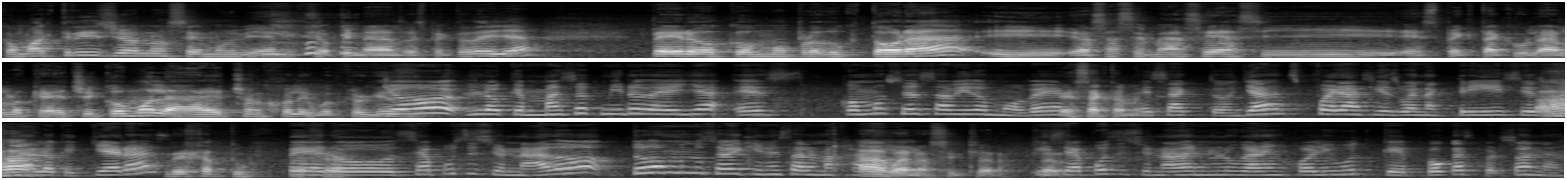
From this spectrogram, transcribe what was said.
como actriz yo no sé muy bien qué opinar al respecto de ella, pero como productora, y, o sea, se me hace así espectacular lo que ha hecho y cómo la ha hecho en Hollywood. Creo que es- Yo lo que más admiro de ella es cómo se ha sabido mover. Exactamente. Exacto. Ya fuera si es buena actriz, si es Ajá. buena lo que quieras, Deja tú. ajá. pero se ha posicionado, todo el mundo sabe quién es Salma Hayek. Ah, bueno, sí, claro. Y se ha posicionado en un lugar en Hollywood que pocas personas.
